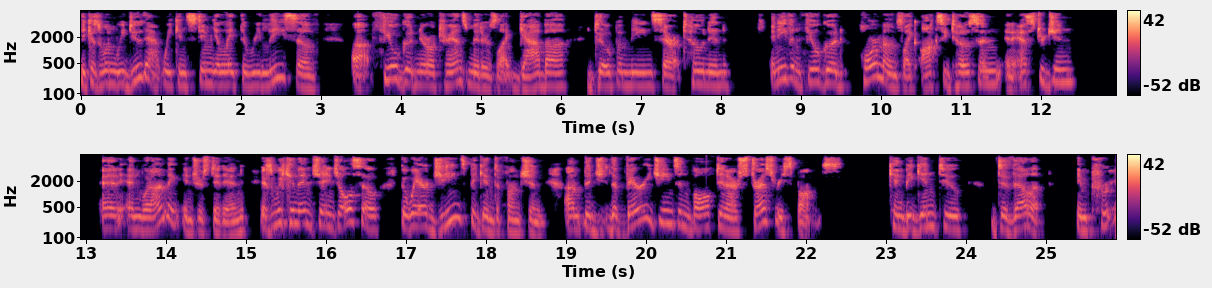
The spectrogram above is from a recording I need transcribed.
Because when we do that, we can stimulate the release of uh, feel good neurotransmitters like GABA, dopamine, serotonin, and even feel good hormones like oxytocin and estrogen. And, and what I'm interested in is we can then change also the way our genes begin to function. Um, the, the very genes involved in our stress response can begin to develop, improve,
